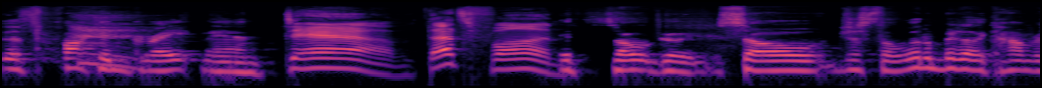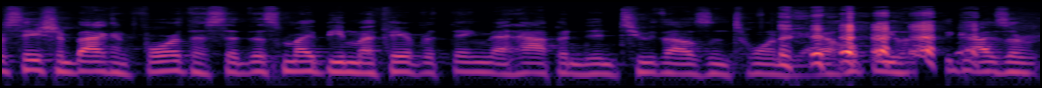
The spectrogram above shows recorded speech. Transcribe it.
That's fucking great, man. Damn. That's fun. It's so good. So, just a little bit of the conversation back and forth. I said this might be my favorite thing that happened in 2020. I hope you guys are.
